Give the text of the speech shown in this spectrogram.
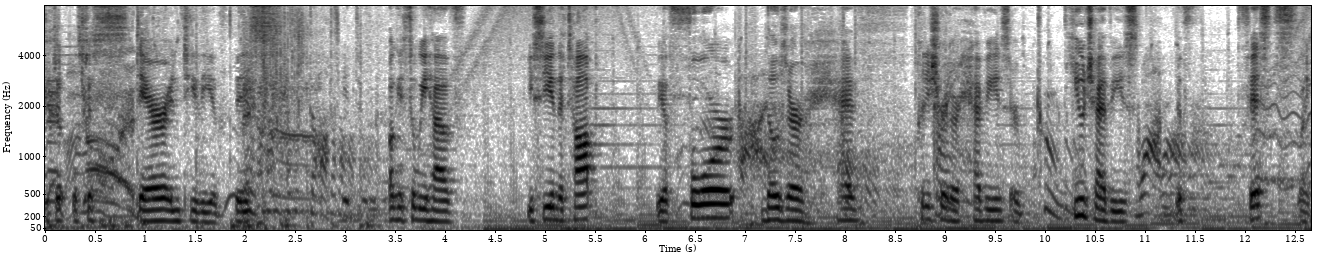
Okay, just, let's just stare into the abyss. Okay, so we have, you see in the top, we have four. Those are heavy. Pretty sure they're heavies or huge heavies with fists, like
